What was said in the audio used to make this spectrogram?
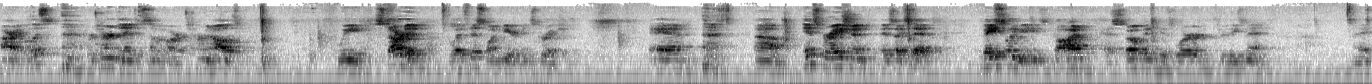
So. All right, well, let's return then to some of our terminology. We started with this one here inspiration. And um, inspiration, as I said, basically means God has spoken his word through these men. Okay?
